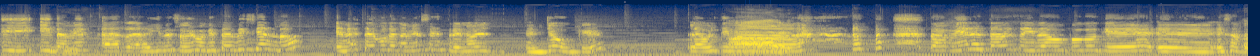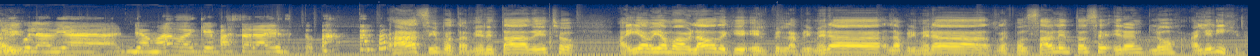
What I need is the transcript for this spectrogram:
y, también, a raíz de eso mismo que estás diciendo, en esta época también se estrenó el, Joker. La última. Ah, también estaba esa idea un poco que eh, esa película había llamado a que pasara esto. ah, sí, pues también estaba, de hecho, ahí habíamos hablado de que el, la, primera, la primera responsable entonces eran los alienígenas.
